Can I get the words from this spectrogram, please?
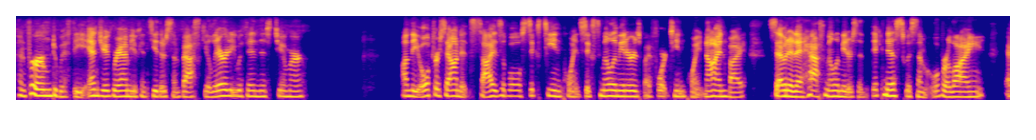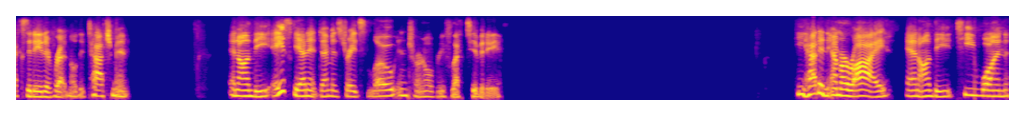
confirmed with the angiogram. You can see there's some vascularity within this tumor. On the ultrasound, it's sizable, 16.6 millimeters by 14.9 by 7.5 millimeters in thickness with some overlying exudative retinal detachment. And on the A scan, it demonstrates low internal reflectivity. He had an MRI, and on the T1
